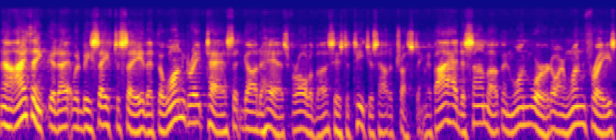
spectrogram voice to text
Now, I think that it would be safe to say that the one great task that God has for all of us is to teach us how to trust Him. If I had to sum up in one word or in one phrase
